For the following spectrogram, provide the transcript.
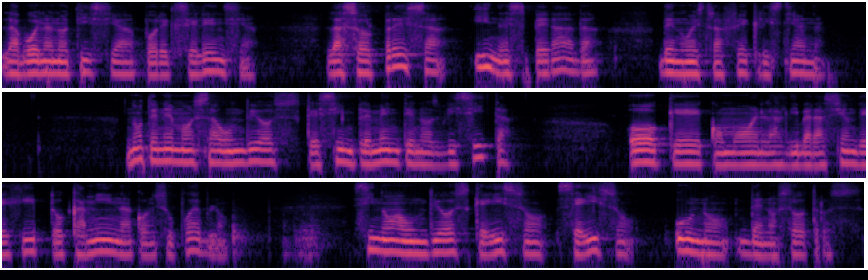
la buena noticia por excelencia, la sorpresa inesperada de nuestra fe cristiana. No tenemos a un Dios que simplemente nos visita o que, como en la liberación de Egipto, camina con su pueblo sino a un Dios que hizo, se hizo uno de nosotros,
